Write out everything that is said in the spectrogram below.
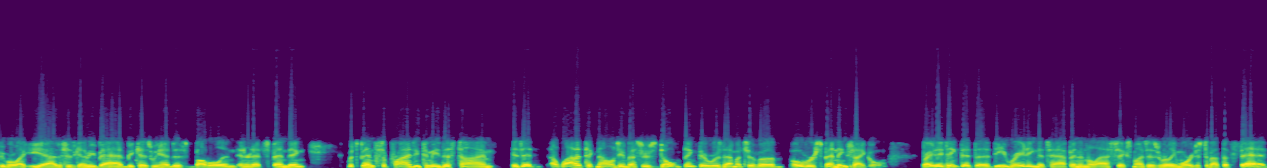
people were like, yeah, this is going to be bad because we had this bubble in internet spending. What's been surprising to me this time is that a lot of technology investors don't think there was that much of a overspending cycle, right? They think that the derating that's happened in the last six months is really more just about the Fed.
